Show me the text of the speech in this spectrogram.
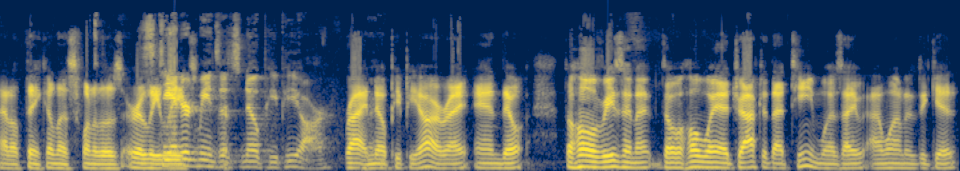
I don't think unless one of those early standard leagues. means it's no PPR. Right, no PPR, right? And the the whole reason, I, the whole way I drafted that team was I, I wanted to get,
